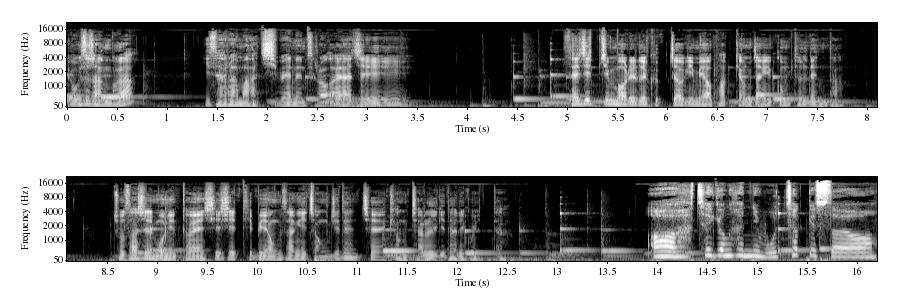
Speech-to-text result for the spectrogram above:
여기서 잔 거야? 이 사람아 집에는 들어가야지. 새집집 머리를 극적이며 박 경장이 꿈틀댄다. 조사실 모니터엔 CCTV 영상이 정지된 채 경찰을 기다리고 있다. 아, 최 경사님 못 찾겠어요.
